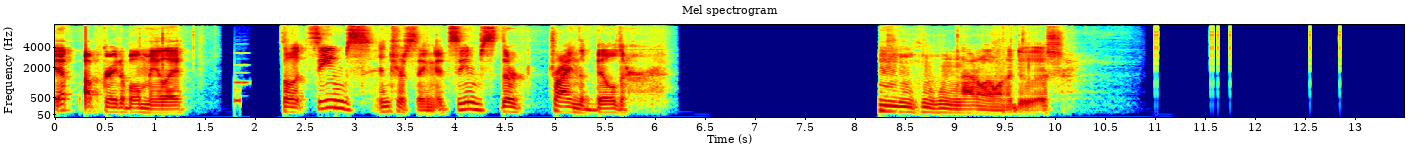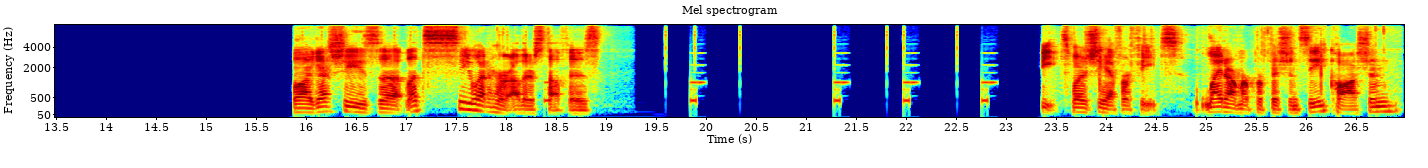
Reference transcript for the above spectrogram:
Yep, upgradable melee. So it seems interesting. It seems they're trying to build her. Hmm, How do I want to do this? Well, I guess she's. Uh, let's see what her other stuff is. Feats. What does she have for feats? Light armor proficiency, caution,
